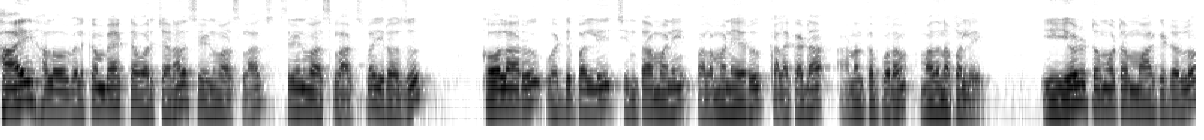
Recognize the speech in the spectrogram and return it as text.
Hi hello welcome back to our channel Srinivas logs Srinivas లాగ్స్లో ఈరోజు కోలారు వడ్డిపల్లి చింతామణి పలమనేరు కలకడ అనంతపురం మదనపల్లి. ఈ ఏడు టమోటా మార్కెట్లలో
